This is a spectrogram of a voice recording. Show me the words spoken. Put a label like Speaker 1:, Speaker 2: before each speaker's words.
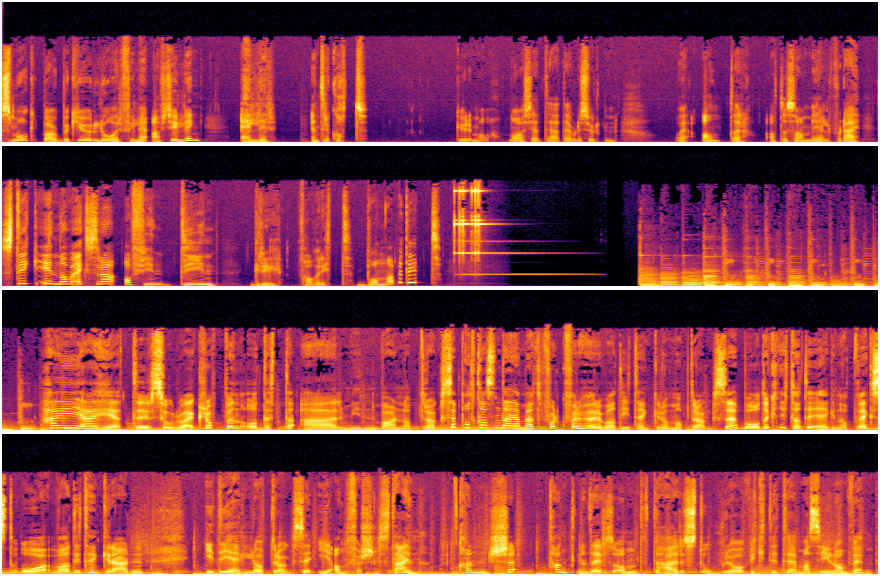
Speaker 1: smoked barbecue lårfilet av kylling, eller entrecôte. Guri malla, nå kjente jeg at jeg ble sulten, og jeg antar at det samme gjelder for deg. Stikk innom Ekstra og finn din grillfavoritt. Bon appétit! Hei, jeg heter Solveig Kloppen, og dette er Min barneoppdragelse. Podkasten der jeg møter folk for å høre hva de tenker om oppdragelse, både knytta til egen oppvekst og hva de tenker er den ideelle oppdragelse i anførselstegn. Kanskje tankene deres om dette her store og viktige temaet sier noe om hvem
